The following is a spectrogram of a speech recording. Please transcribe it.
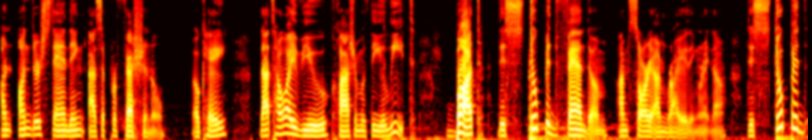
an understanding as a professional. Okay? That's how I view Clashing of the Elite. But this stupid fandom, I'm sorry I'm rioting right now. This stupid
